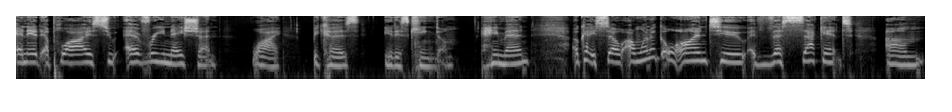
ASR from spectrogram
and it applies to every nation. Why? Because it is kingdom. Amen. Okay, so I want to go on to the second um,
